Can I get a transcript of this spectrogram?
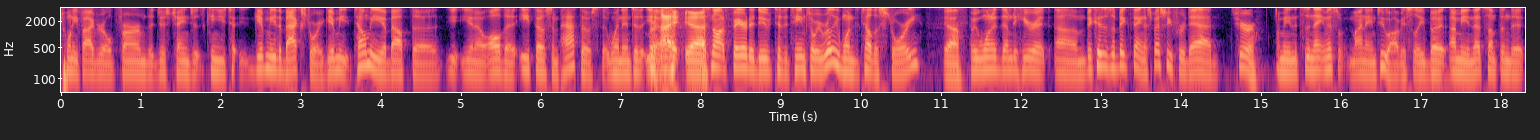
25 year old firm that just changes. Can you t- give me the backstory? Give me, tell me about the, you, you know, all the ethos and pathos that went into the, you know, Right, yeah. that's not fair to do to the team. So we really wanted to tell the story Yeah. and we wanted them to hear it um, because it's a big thing, especially for dad. Sure. I mean, it's a name. It's my name too, obviously, but I mean that's something that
